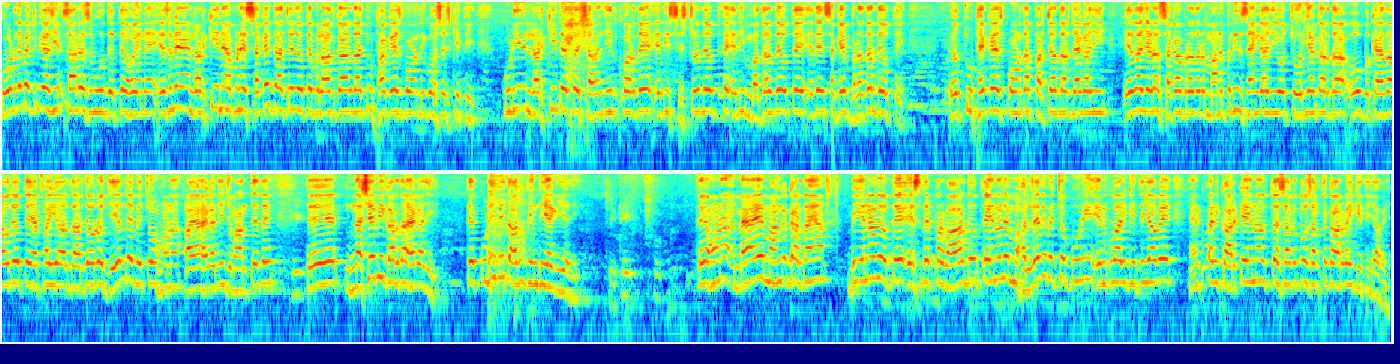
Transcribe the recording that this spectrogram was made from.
ਕੋਰਟ ਦੇ ਵਿੱਚ ਵੀ ਅਸੀਂ ਸਾਰੇ ਸਬੂਤ ਦਿੱਤੇ ਹੋਏ ਨੇ। ਇਸ ਨੇ ਲੜਕੀ ਨੇ ਆਪਣੇ ਸਗੇ ਚਾਚੇ ਦੇ ਉੱਤੇ ਬਲਾਤਕਾਰ ਦਾ ਝੂਠਾ ਕੇਸ ਪਾਉਣ ਦੀ ਕੋਸ਼ਿਸ਼ ਕੀਤੀ। ਕੁੜੀ ਦੀ ਲੜਕੀ ਦੇ ਉੱਤੇ ਸ਼ਰਨਜੀਤ ਕੌਰ ਦੇ ਇਹਦੀ ਸਿਸਟਰ ਦੇ ਉੱਤੇ ਇਹਦੀ ਮਦਰ ਦੇ ਉੱਤੇ ਇਹਦੇ ਸਗੇ ਬ੍ਰਦਰ ਦੇ ਉੱਤੇ ਝੂਠੇ ਕੇਸ ਪਾਉਣ ਦਾ ਪਰਚਾ ਦਰਜ ਹੈਗਾ ਜੀ। ਇਹਦਾ ਜਿਹੜਾ ਸਗਾ ਬ੍ਰਦਰ ਮਨਪ੍ਰੀਤ ਸਿੰਘ ਹੈ ਜੀ ਉਹ ਚੋਰੀਆਂ ਕਰਦਾ ਉਹ ਬਕਾਇਦਾ ਉਹਦੇ ਉੱਤੇ ਐਫ ਆਈ ਆਰ ਦਰਜ ਔਰ ਉਹ ਜੇਲ੍ਹ ਦੇ ਵਿੱਚੋਂ ਹੁਣ ਆਇਆ ਹੈਗਾ ਜੀ ਜ਼ਮਾਨਤੇ ਤੇ ਤੇ ਨਸ਼ੇ ਵੀ ਕਰਦਾ ਹੈਗਾ ਜੀ। ਤੇ ਕੁੜੀ ਵੀ दारू ਪੀਂਦੀ ਹੈਗੀ ਹੈ ਜੀ। ਠੀਕ। ਤੇ ਹੁਣ ਮੈਂ ਇਹ ਮੰਗ ਕਰਦਾ ਆ ਵੀ ਇਹਨਾਂ ਦੇ ਉੱਤੇ, ਇਸ ਦੇ ਪਰਿਵਾਰ ਦੇ ਉੱਤੇ, ਇਹਨਾਂ ਦੇ ਮੁਹੱਲੇ ਦੇ ਵਿੱਚੋਂ ਪੂਰੀ ਇਨਕੁਆਇਰੀ ਕੀਤੀ ਜਾਵੇ ਇਨਕੁਆਇਰੀ ਕਰਕੇ ਇਹਨਾਂ ਉੱਤੇ ਸਖਤ ਤੋਂ ਸਖਤ ਕਾਰਵਾਈ ਕੀਤੀ ਜਾਵੇ।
